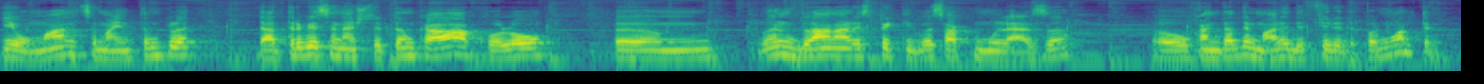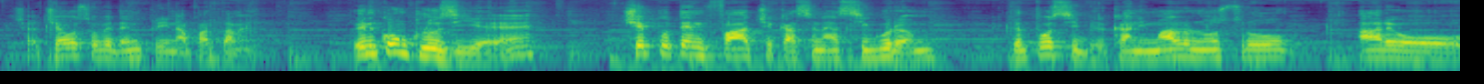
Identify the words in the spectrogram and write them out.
e uman, se mai întâmplă, dar trebuie să ne așteptăm ca acolo, um, în blana respectivă, să acumulează uh, o cantitate mare de fire de păr moarte. Și aceea o să o vedem prin apartament. În concluzie, ce putem face ca să ne asigurăm, cât posibil, că animalul nostru are o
